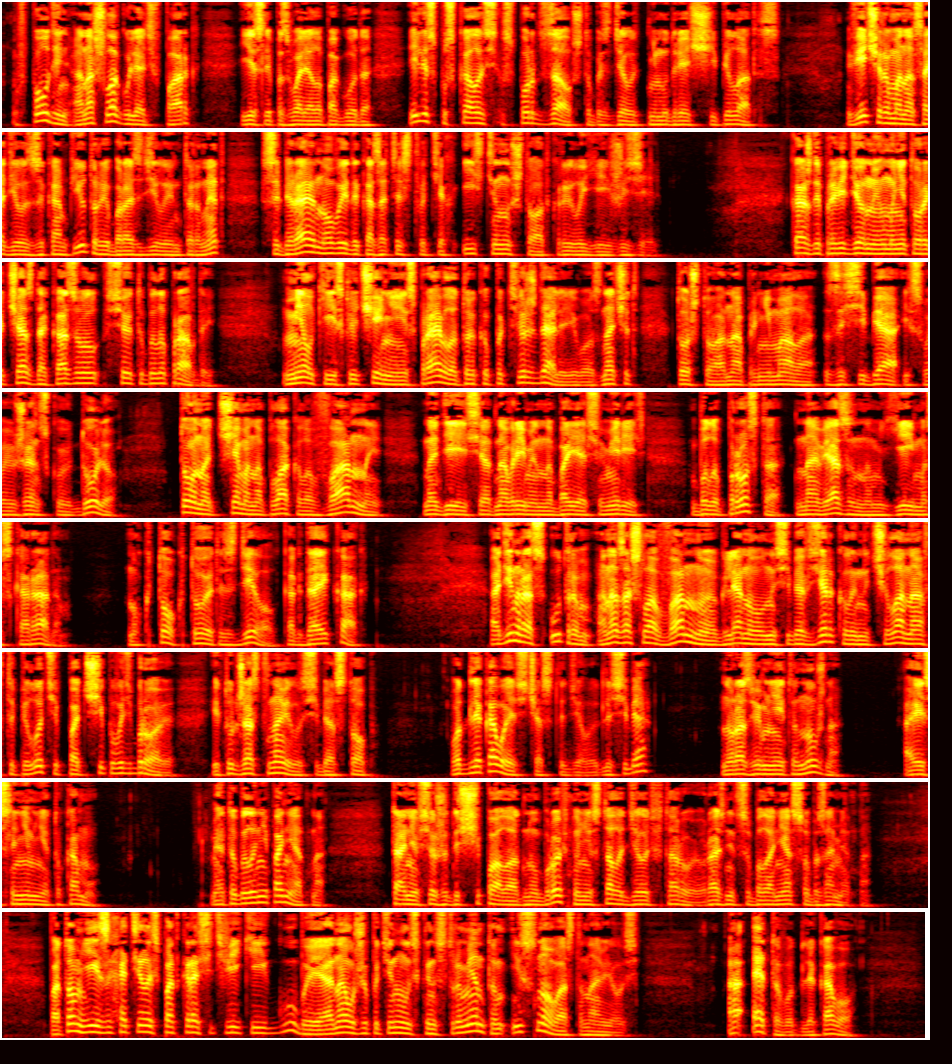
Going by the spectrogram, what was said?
В полдень она шла гулять в парк, если позволяла погода, или спускалась в спортзал, чтобы сделать немудрящий пилатес. Вечером она садилась за компьютер и бороздила интернет, собирая новые доказательства тех истин, что открыла ей Жизель. Каждый проведенный у монитора час доказывал, все это было правдой. Мелкие исключения из правила только подтверждали его, значит, то, что она принимала за себя и свою женскую долю, то, над чем она плакала в ванной, надеясь и одновременно боясь умереть, было просто навязанным ей маскарадом. Но кто, кто это сделал, когда и как? Один раз утром она зашла в ванную, глянула на себя в зеркало и начала на автопилоте подщипывать брови, и тут же остановила себя, стоп. Вот для кого я сейчас это делаю? Для себя? Но разве мне это нужно? А если не мне, то кому? Это было непонятно. Таня все же дощипала одну бровь, но не стала делать вторую. Разница была не особо заметна. Потом ей захотелось подкрасить веки и губы, и она уже потянулась к инструментам и снова остановилась. А это вот для кого?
